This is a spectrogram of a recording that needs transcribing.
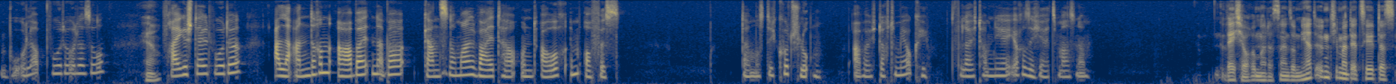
beurlaubt wurde oder so. Ja. Freigestellt wurde. Alle anderen arbeiten aber ganz normal weiter und auch im Office. Da musste ich kurz schlucken. Aber ich dachte mir, okay, vielleicht haben die ja ihre Sicherheitsmaßnahmen welche auch immer das sein soll. Mir hat irgendjemand erzählt, dass,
